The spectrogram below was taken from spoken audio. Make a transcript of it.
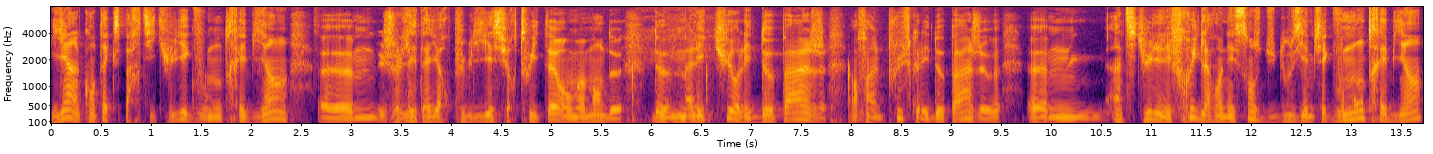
Il y a un contexte particulier que vous montrez bien. Euh, je l'ai d'ailleurs publié sur Twitter au moment de, de, ma lecture, les deux pages, enfin plus que les deux pages, euh, intitulées Les fruits de la Renaissance du XIIe siècle. Vous montrez bien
